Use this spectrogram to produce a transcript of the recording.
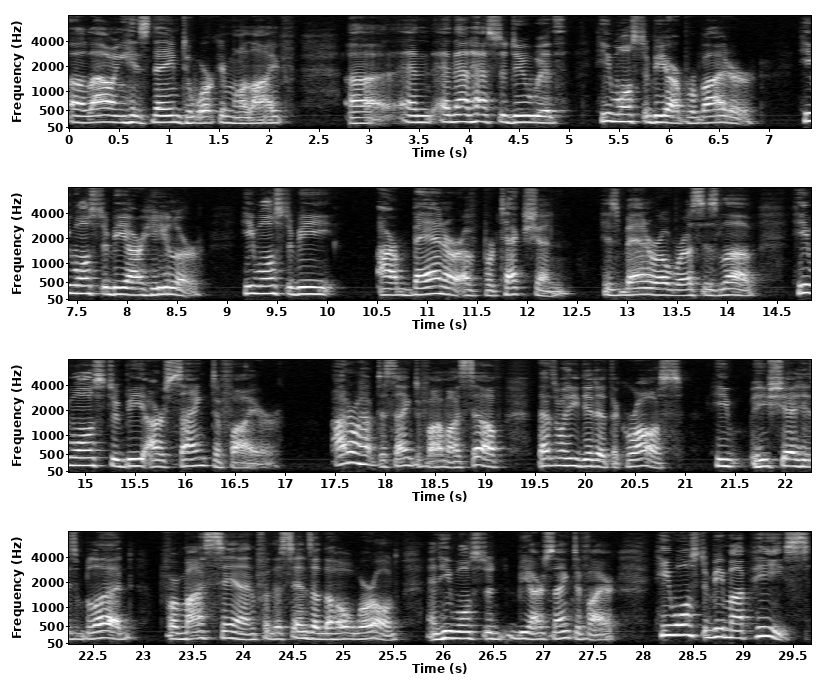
allowing His name to work in my life, uh, and and that has to do with He wants to be our provider, He wants to be our healer, He wants to be our banner of protection. His banner over us is love. He wants to be our sanctifier. I don't have to sanctify myself. That's what he did at the cross. He he shed his blood for my sin, for the sins of the whole world, and he wants to be our sanctifier. He wants to be my peace.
